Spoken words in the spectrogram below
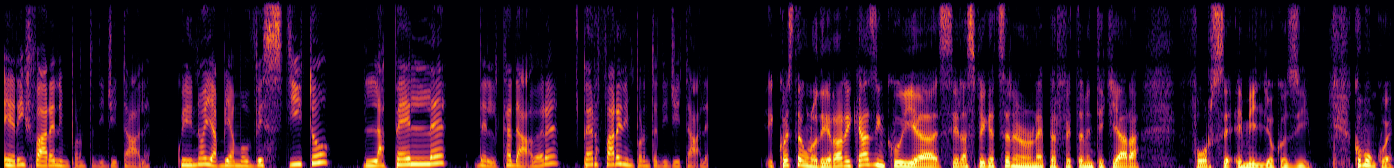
e rifare l'impronta digitale. Quindi noi abbiamo vestito la pelle del cadavere per fare l'impronta digitale. E questo è uno dei rari casi in cui uh, se la spiegazione non è perfettamente chiara, forse è meglio così. Comunque,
